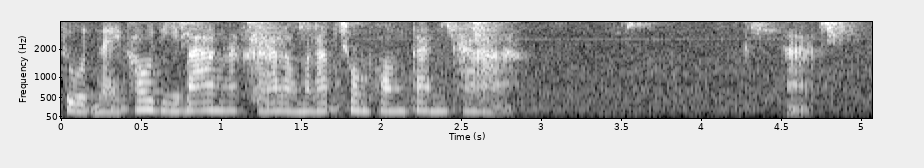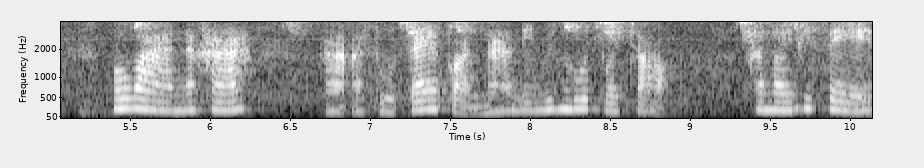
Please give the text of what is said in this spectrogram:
สูตรไหนเข้าดีบ้างนะคะ เรามารับชมพร้อมกันค่ะเมื่อวานนะคะอะสูตรแรกก่อนนะเน้นวิ่งรูดตัวจาะ ฮานอยพิเศษ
